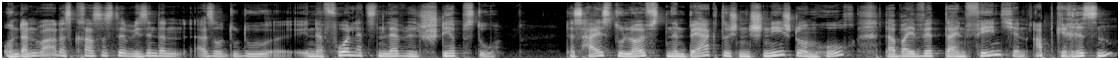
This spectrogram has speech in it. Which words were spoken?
Und dann war das krasseste, wir sind dann, also du, du, in der vorletzten Level stirbst du. Das heißt, du läufst einen Berg durch einen Schneesturm hoch, dabei wird dein Fähnchen abgerissen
